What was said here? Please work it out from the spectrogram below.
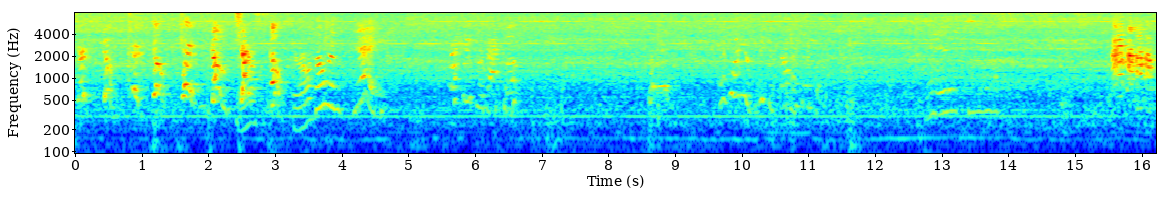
Church, go, church, go, church, go, church, go. They're all going. Yay! I think we're back up. Want you pick it down like this. Ah!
